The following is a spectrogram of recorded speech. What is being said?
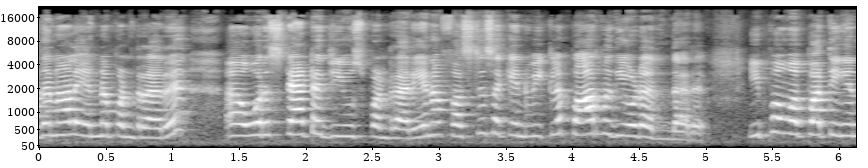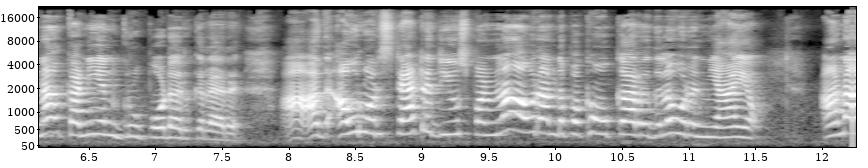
அதனால் என்ன பண்ணுறாரு ஒரு ஸ்ட்ராட்டஜி யூஸ் பண்ணுறாரு ஏன்னா ஃபஸ்ட்டு செகண்ட் வீக்கில் பார்வதியோடு இருந்தார். இப்போ பார்த்தீங்கன்னா கனியன் குரூப்போடு இருக்கிறாரு. அது அவர் ஒரு ஸ்ட்ராட்டஜி யூஸ் பண்ணால் அவர் அந்த பக்கம் உட்கார்றதுல ஒரு நியாயம். ஆனா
